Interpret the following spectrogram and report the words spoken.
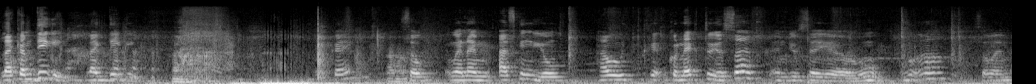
Like I'm digging, like digging. Okay? Uh-huh. So when I'm asking you how it c- connect to yourself, and you say, uh, "Ooh," uh, so I'm,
